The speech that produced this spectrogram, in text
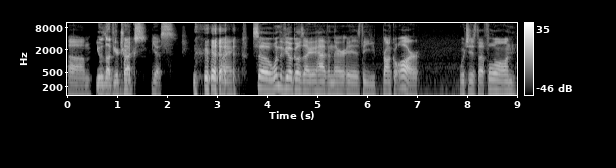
Um, You love your But- trucks. yes. My, so one of the vehicles I have in there is the Bronco R, which is the full-on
